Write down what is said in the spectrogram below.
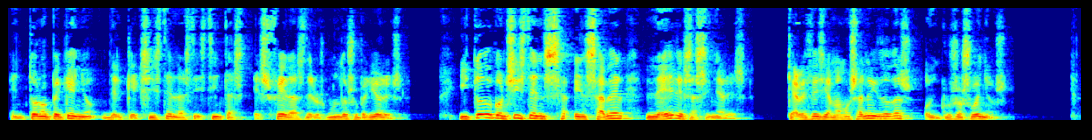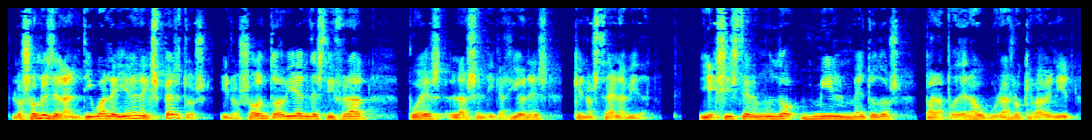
en tono pequeño del que existen las distintas esferas de los mundos superiores. Y todo consiste en, saber leer esas señales, que a veces llamamos anécdotas o incluso sueños. Los hombres de la antigua ley eran expertos, y lo son todavía en descifrar, pues, las indicaciones que nos trae la vida. Y existe en el mundo mil métodos para poder augurar lo que va a venir,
